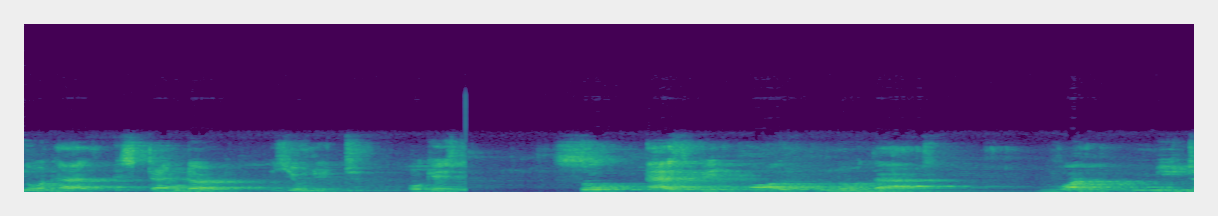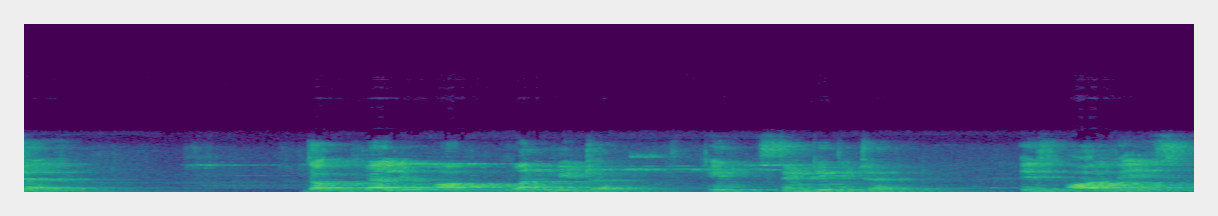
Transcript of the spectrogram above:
known as standard unit. Okay? So as we all know that 1 meter the value of 1 meter in centimeter is always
